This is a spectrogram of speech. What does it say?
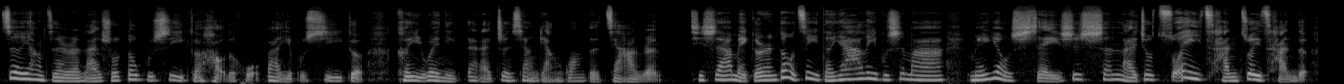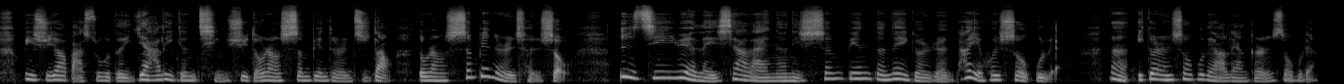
这样子的人来说，都不是一个好的伙伴，也不是一个可以为你带来正向阳光的家人。其实啊，每个人都有自己的压力，不是吗？没有谁是生来就最惨最惨的，必须要把所有的压力跟情绪都让身边的人知道，都让身边的人承受。日积月累下来呢，你身边的那个人他也会受不了。那一个人受不了，两个人受不了，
